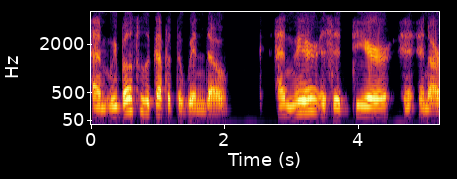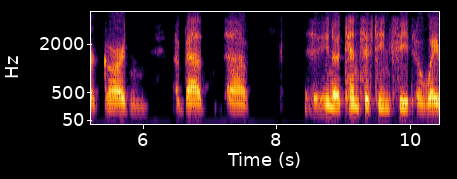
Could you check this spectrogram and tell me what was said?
and we both look up at the window, and there is a deer in our garden about, uh, you know, 10, 15 feet away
